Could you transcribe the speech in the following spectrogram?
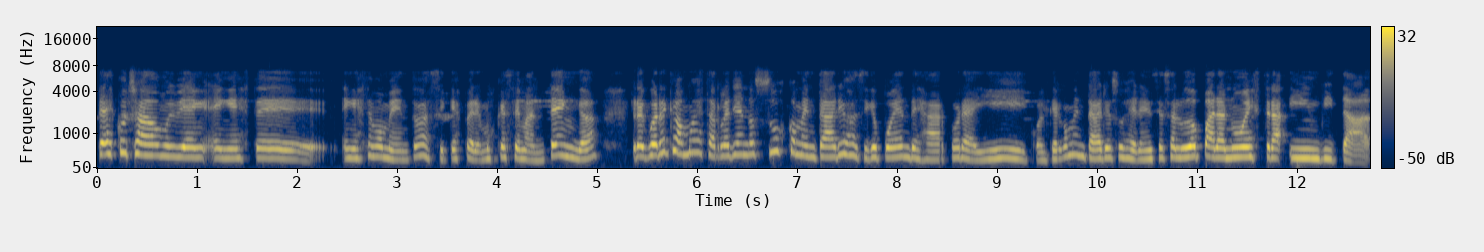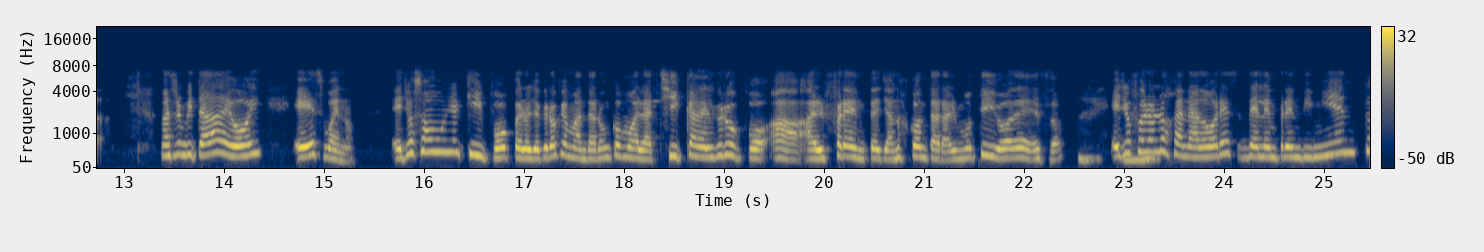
Te he escuchado muy bien en este, en este momento, así que esperemos que se mantenga. Recuerden que vamos a estar leyendo sus comentarios, así que pueden dejar por ahí cualquier comentario, sugerencia, saludo para nuestra invitada. Nuestra invitada de hoy es, bueno, ellos son un equipo, pero yo creo que mandaron como a la chica del grupo a- al frente, ya nos contará el motivo de eso. Ellos fueron los ganadores del emprendimiento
